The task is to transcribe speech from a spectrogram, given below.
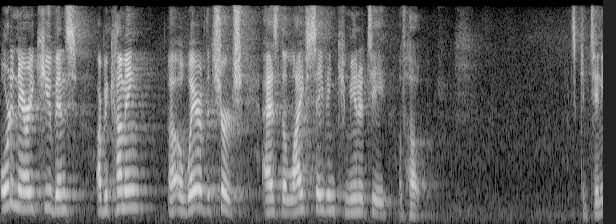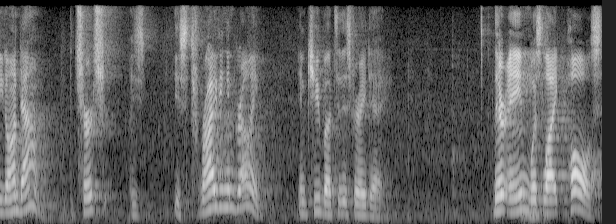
Ordinary Cubans are becoming uh, aware of the church as the life saving community of hope. It's continued on down. The church is, is thriving and growing in Cuba to this very day. Their aim was like Paul's.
